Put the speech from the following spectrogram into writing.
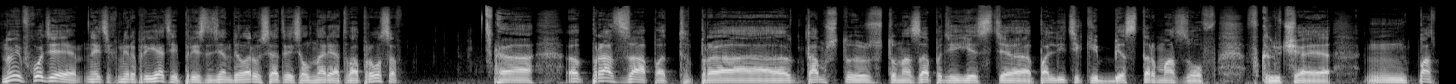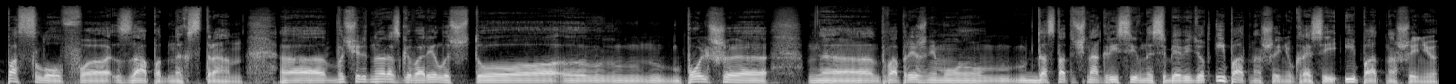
Ну и в ходе этих мероприятий президент Беларуси ответил на ряд вопросов. Э, э, про Запад, про там, что, что на Западе есть э, политики без тормозов, включая послов западных стран. В очередной раз говорилось, что Польша по-прежнему достаточно агрессивно себя ведет и по отношению к России, и по отношению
